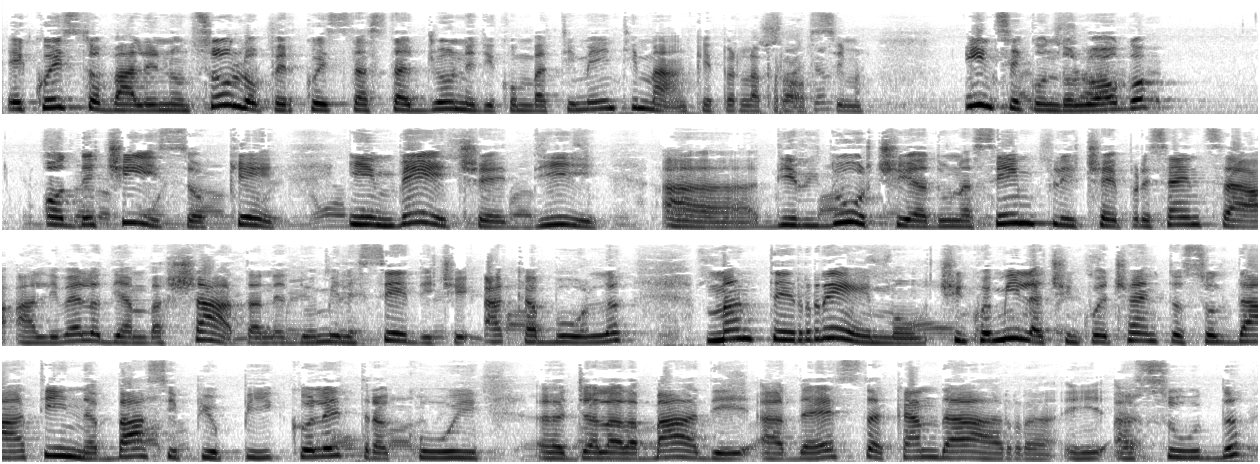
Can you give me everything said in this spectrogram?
E questo vale non solo per questa stagione di combattimenti, ma anche per la prossima. In secondo luogo, ho deciso che invece di uh, di ridurci ad una semplice presenza a livello di ambasciata nel 2016 a Kabul, manterremo 5.500 soldati in basi più piccole, tra cui uh, Jalalabadi ad est, Kandahar a sud.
